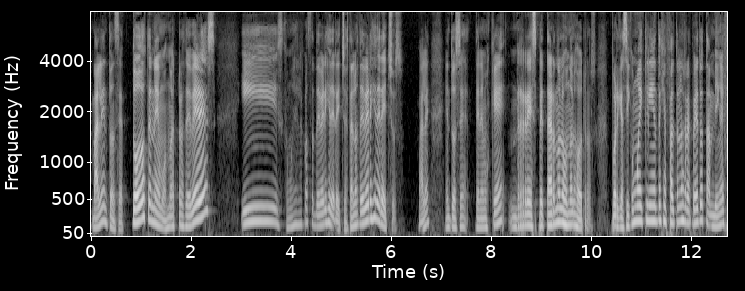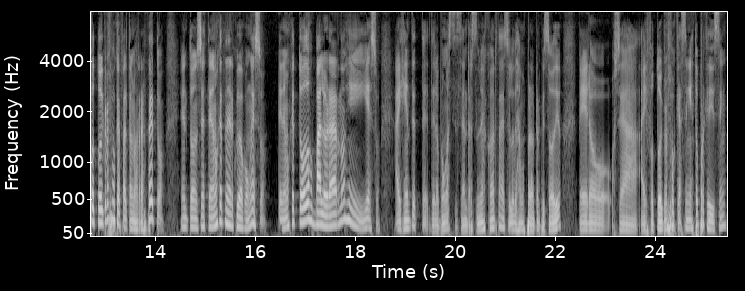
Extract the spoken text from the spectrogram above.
¿vale? Entonces, todos tenemos nuestros deberes y, ¿cómo es la cosa? Deberes y derechos. Están los deberes y derechos, ¿Vale? Entonces tenemos que respetarnos los unos a los otros. Porque así como hay clientes que faltan los respetos, también hay fotógrafos que faltan los respetos. Entonces tenemos que tener cuidado con eso. Tenemos que todos valorarnos y, eso. Hay gente, te, lo pongo así, en resumidas cortas, eso lo dejamos para otro episodio. Pero, o sea, hay fotógrafos que hacen esto porque dicen,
